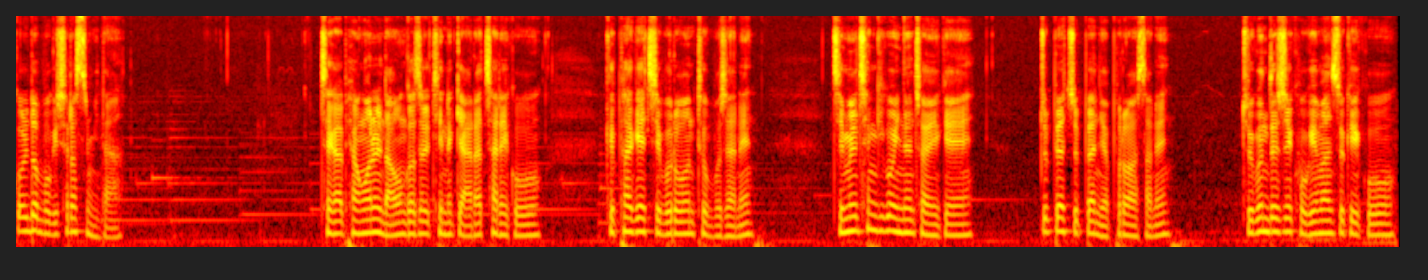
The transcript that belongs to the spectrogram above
꼴도 보기 싫었습니다. 제가 병원을 나온 것을 뒤늦게 알아차리고 급하게 집으로 온 두 모자는 짐을 챙기고 있는 저에게 쭈뼛쭈뼛 옆으로 와서는 죽은 듯이 고개만 숙이고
